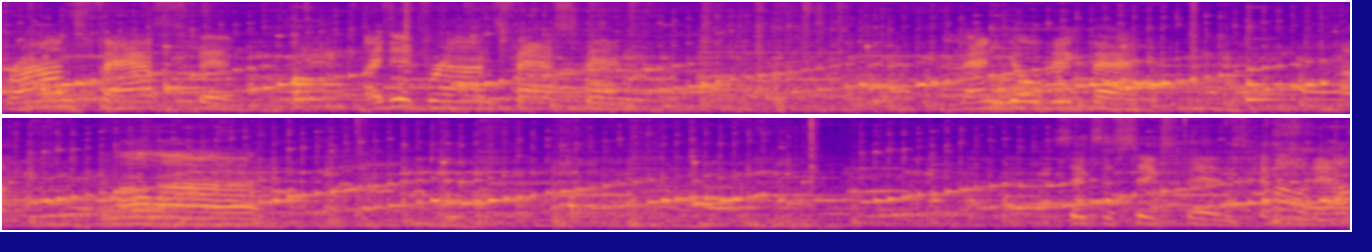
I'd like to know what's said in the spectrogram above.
Bronze fast spin. I did bronze fast spin. Then go big bet. Well, uh, six of six spins. Come on now.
